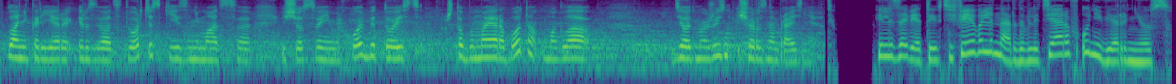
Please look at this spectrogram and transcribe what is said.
в плане карьеры, и развиваться творчески, и заниматься еще своими хобби. То есть, чтобы моя работа могла делать мою жизнь еще разнообразнее. Елизавета Евтефеева, Ленардо Влетьяров, Univer News.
